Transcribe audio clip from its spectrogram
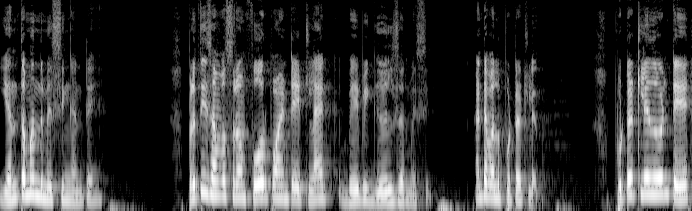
ఎంతమంది మిస్సింగ్ అంటే ప్రతి సంవత్సరం four point eight lakh baby girls are missing అంటే వాళ్ళు పుట్టట్లేదు. పుట్టట్లేదు అంటే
